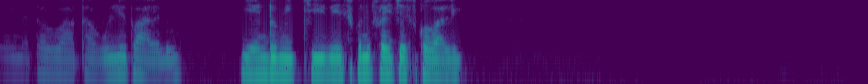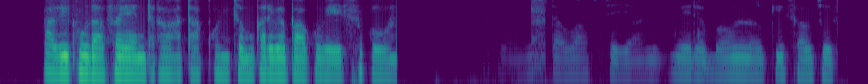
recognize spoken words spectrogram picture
అయిన తర్వాత ఉల్లిపాయలు ఎండుమిర్చి వేసుకొని ఫ్రై చేసుకోవాలి. అవి కూడా ఫ్రై అయిన తర్వాత కొంచెం కరివేపాకు వేసుకొని స్టవ్ ఆఫ్ చేయాలి. వేరే బౌల్లోకి సర్వ్ చేసుకో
